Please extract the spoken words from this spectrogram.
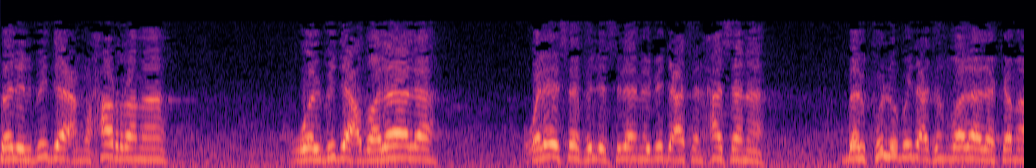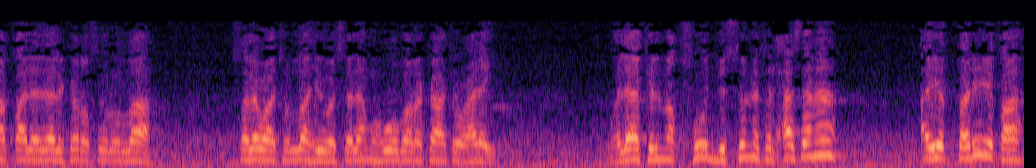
بل البدع محرمة والبدع ضلالة وليس في الإسلام بدعة حسنة بل كل بدعة ضلالة كما قال ذلك رسول الله صلوات الله وسلامه وبركاته عليه. ولكن المقصود بالسنة الحسنة أي الطريقة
